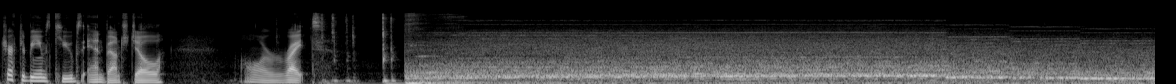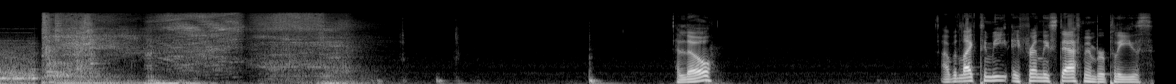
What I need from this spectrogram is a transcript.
tractor beams, cubes, and bounce gel. Alright. Hello? I would like to meet a friendly staff member, please.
